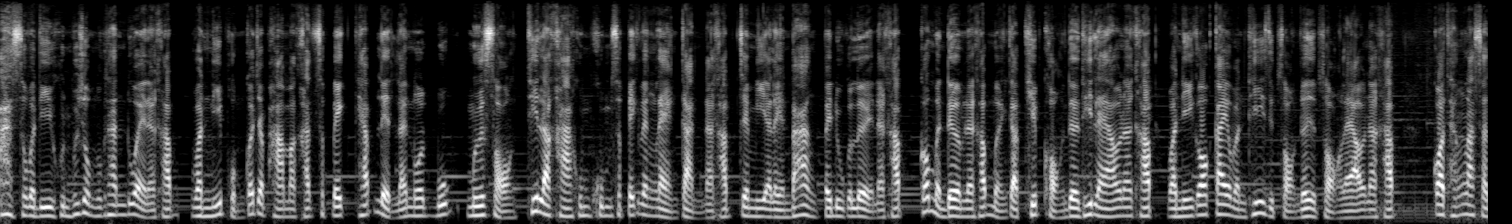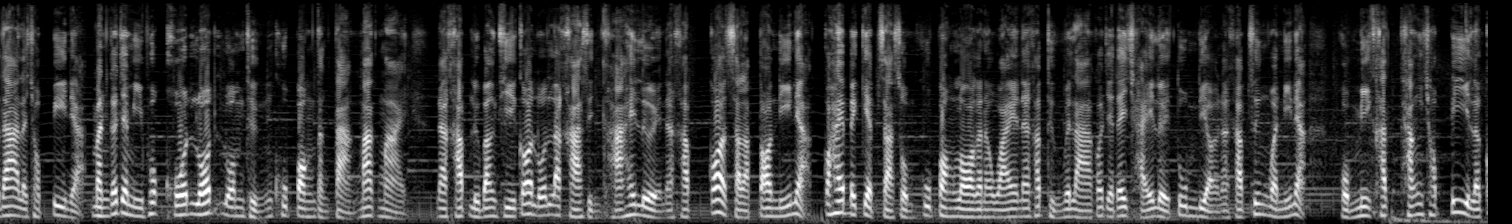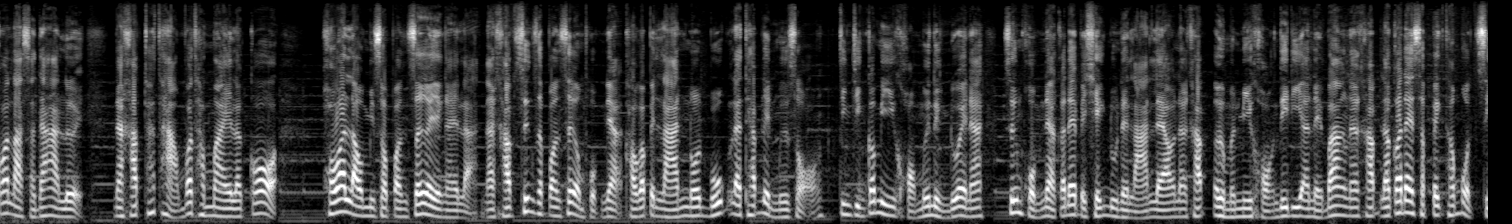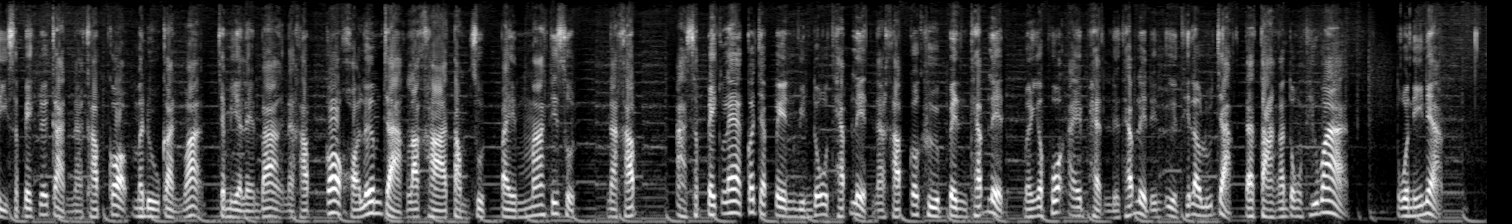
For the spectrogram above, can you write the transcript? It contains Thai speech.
อะสวัสดีคุณผู้ชมทุกท่านด้วยนะครับ วันนี้ผมก็จะพามาคัดสเปคแท็บเล็ตและโน้ตบุ๊กมือ 2 ที่ราคาคุ้มๆสเปคแรงๆกันนะครับ จะมีอะไรกันบ้างไปดูกันเลยนะครับ ก็เหมือนเดิมนะครับ เหมือนกับคลิปของเดือนที่แล้วนะครับ วันนี้ก็ใกล้วันที่ 12 เดือน 12 แล้วนะครับ ก็ทั้ง Lazada และ s h อ p e e เนี่ยมันก็จะมีพวกโค้ดลดรวมถึงคูปองต่างๆ มากมายนะครับหรือบางทีก็ลดราคาสินค้าให้เลยนะครับก็สำหรับตอนนี้เนี่ยก็ให้ไปเก็บสะสมคูปองรอกันเอาไว้นะครับถึงเวลาก็จะได้ใช้เลยตุ้มเดียวนะครับซึ่งวันนี้เนี่ยผมมีคัดทั้ง s h อ p e e แล้วก็ Lazada เลยนะครับถ้าถามว่าทำไมแล้วก็ เพราะว่าเรามีสปอนเซอร์ยังไงล่ะนะครับซึ่งสปอนเซอร์ของผมเนี่ยเขาก็เป็นร้านโน้ตบุ๊กและแท็บเล็ตมือ 2 จริง ๆ ก็มีของมือหนึ่งด้วยนะ ซึ่งผมเนี่ยก็ได้ไปเช็คดูในร้านแล้วนะครับเออมันมีของดีๆอันไหนบ้างนะครับแล้วก็ได้สเปคทั้งหมด 4 สเปคด้วยกันนะครับก็มาดูกันว่าจะมีอะไรบ้างนะครับก็ขอเริ่มจากราคาต่ำสุดไปมากที่สุดนะครับอะสเปคแรกก็จะเป็น Windows Tablet นะครับ ก็คือเป็นแท็บเล็ตเหมือนกับพวก iPad หรือแท็บเล็ตอื่นๆ ที่เรารู้จักแต่ต่างกันตรงที่ว่าตัวนี้เนี่ย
